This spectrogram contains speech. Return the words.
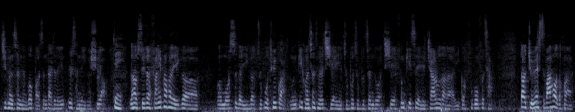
基本上能够保证大家的日常的一个需要。对。然后随着防疫泡泡的一个呃模式的一个逐步推广，我们闭环生产的企业也逐步逐步增多，企业分批次也就加入到了一个复工复产。到九月十八号的话，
